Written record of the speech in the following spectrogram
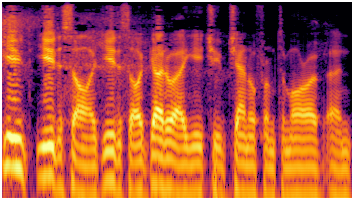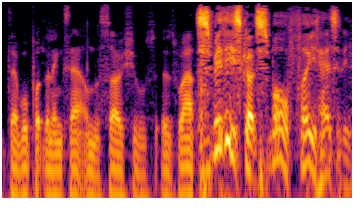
you you decide. You decide. Go to our YouTube channel from tomorrow, and uh, we'll put the links out on the socials as well. Smithy's got small feet, hasn't he?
